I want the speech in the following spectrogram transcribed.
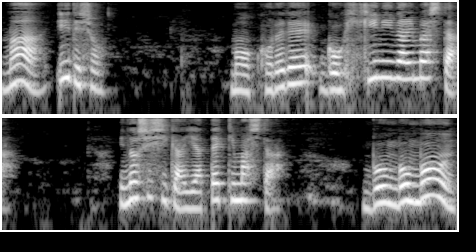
まあ、いいでしょう。もうこれで5匹になりました。イノシシがやってきました。ブンブンブン。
